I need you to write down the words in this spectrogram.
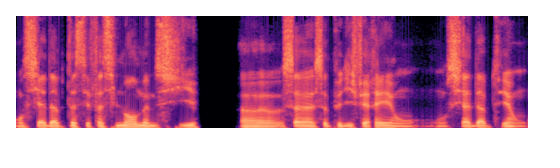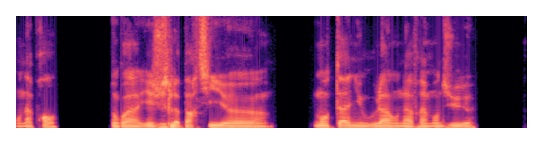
on s'y adapte assez facilement, même si ça, ça peut différer. On, on s'y adapte et on, on, apprend. Donc voilà, il y a juste la partie euh, montagne où là on a vraiment dû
